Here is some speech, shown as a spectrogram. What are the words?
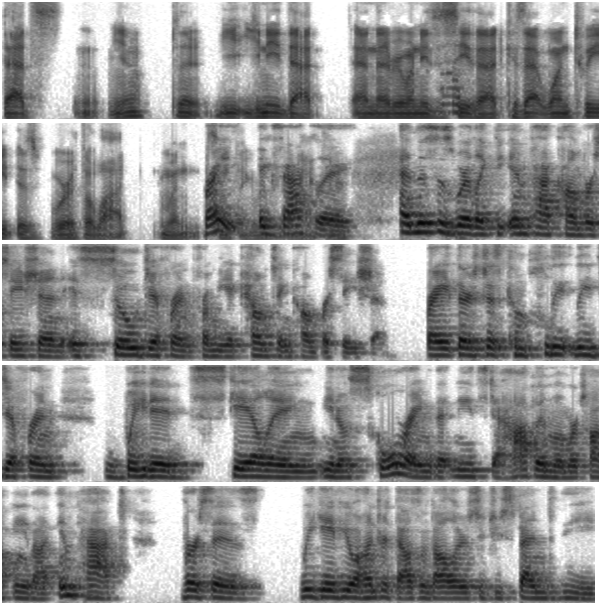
That's you know you, you need that, and everyone needs to see that because that one tweet is worth a lot when right exactly and this is where like the impact conversation is so different from the accounting conversation right there's just completely different weighted scaling you know scoring that needs to happen when we're talking about impact versus we gave you a hundred thousand dollars did you spend the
